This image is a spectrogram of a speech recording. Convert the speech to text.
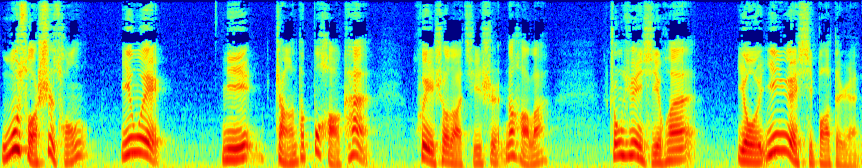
无所适从，因为。你长得不好看会受到歧视。那好了，中迅喜欢有音乐细胞的人，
